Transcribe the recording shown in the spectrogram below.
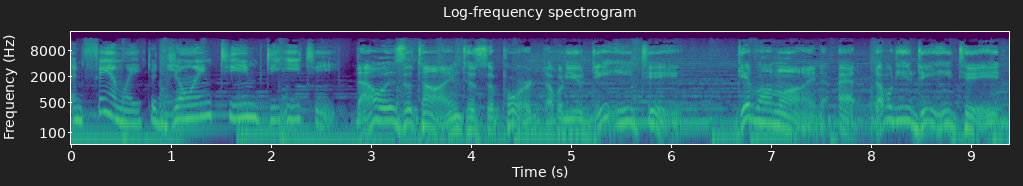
and family to join Team DET. Now is the time to support WDET. Give online at WDET.org.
